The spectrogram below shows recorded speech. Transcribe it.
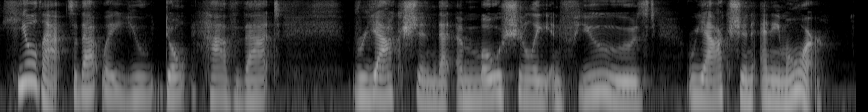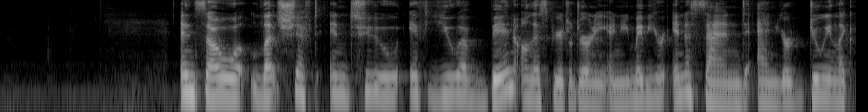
Heal that so that way you don't have that reaction, that emotionally infused reaction anymore. And so let's shift into if you have been on this spiritual journey and you maybe you're in ascend and you're doing like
